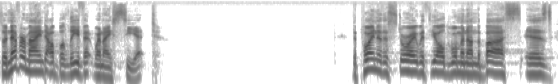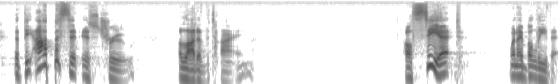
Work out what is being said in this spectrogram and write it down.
So, never mind, I'll believe it when I see it. The point of the story with the old woman on the bus is that the opposite is true a lot of the time. I'll see it when I believe it.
